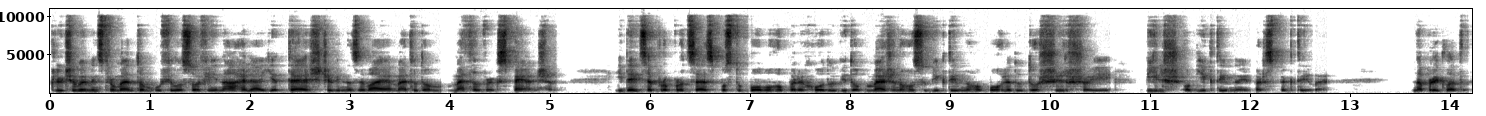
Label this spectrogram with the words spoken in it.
Ключовим інструментом у філософії Нагеля є те, що він називає методом Method of Expansion. Йдеться про процес поступового переходу від обмеженого суб'єктивного погляду до ширшої, більш об'єктивної перспективи. Наприклад,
